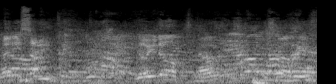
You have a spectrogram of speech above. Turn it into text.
Ready, son? No, you don't. No?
